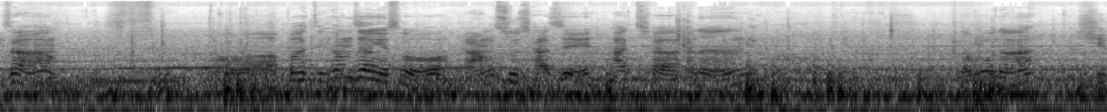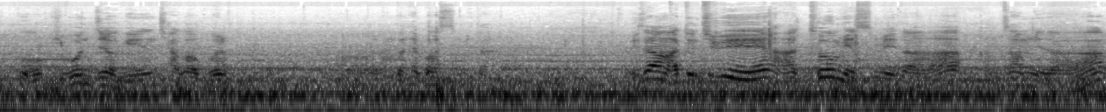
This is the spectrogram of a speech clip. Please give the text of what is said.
이상 어, 아파트 현장에서 방수 자재 하차하는 어, 너무나 쉽고 기본적인 작업을 어, 한번 해보았습니다. 이상 아톰TV의 아톰이었습니다. 감사합니다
